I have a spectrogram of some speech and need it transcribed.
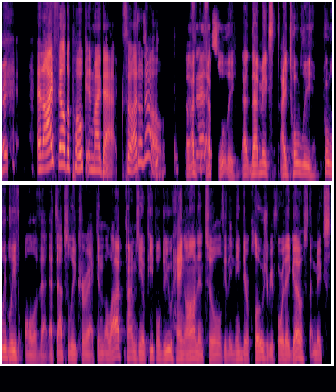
right. and i felt a poke in my back so i don't know. Uh, that- absolutely. That, that makes i totally totally believe all of that. That's absolutely correct and a lot of times you know people do hang on until they need their closure before they go so that makes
